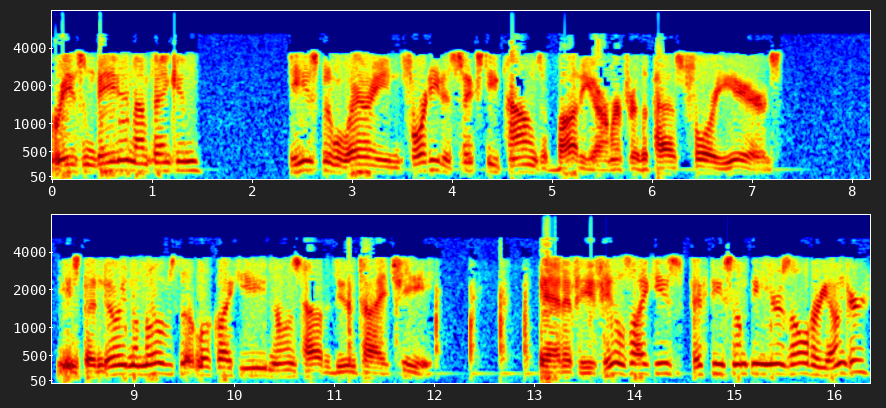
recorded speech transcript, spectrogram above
Reason being, I'm thinking he's been wearing 40 to 60 pounds of body armor for the past four years. He's been doing the moves that look like he knows how to do Tai Chi. And if he feels like he's 50 something years old or younger,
